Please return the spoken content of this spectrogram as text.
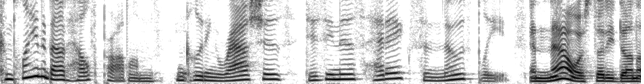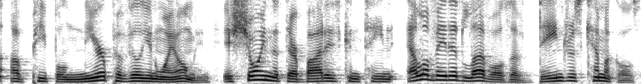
complain about health problems, including rashes, dizziness, headaches, and nosebleeds. And now, a study done of people near Pavilion, Wyoming, is showing that their bodies contain elevated levels of dangerous chemicals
